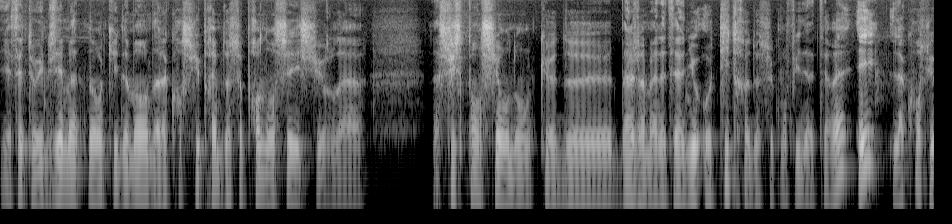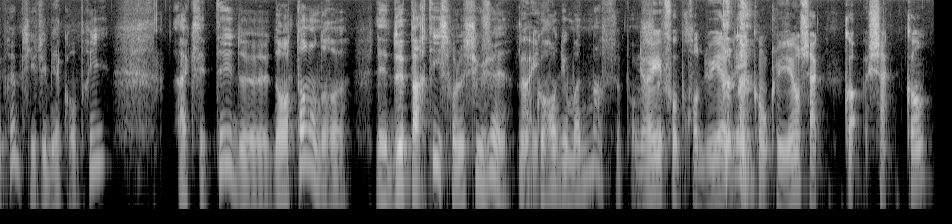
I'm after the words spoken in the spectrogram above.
il y a cette ONG maintenant qui demande à la Cour suprême de se prononcer sur la, suspension donc de Benjamin Netanyahu au titre de ce conflit d'intérêts, et la Cour suprême, si j'ai bien compris, a accepté d'entendre les deux parties sur le sujet, au courant du mois de mars, je pense. il faut produire les conclusions. Chaque, chaque camp,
